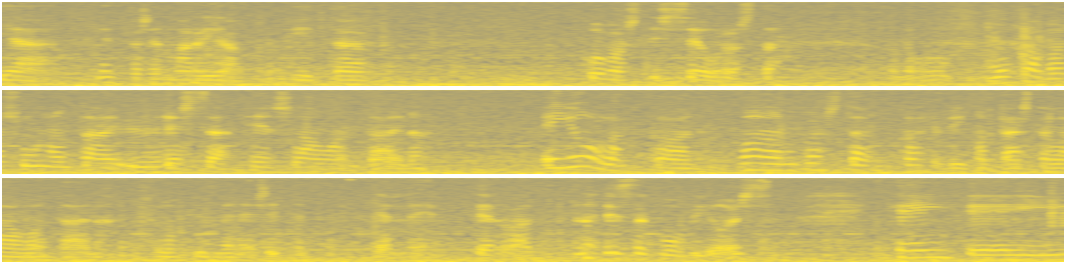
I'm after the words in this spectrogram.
jää. Leppäsen Maria kiittää kovasti seurasta. On ollut mukava sunnuntai yhdessä ensi lauantaina. Ei ollakaan, vaan vasta kahden viikon päästä lauantaina kello 10 sitten jälleen kerran näissä kuvioissa. Hei hei!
